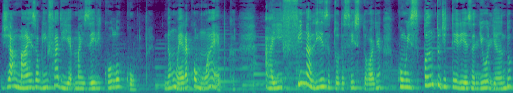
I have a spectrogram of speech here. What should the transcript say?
jamais alguém faria, mas ele colocou. Não era comum à época. Aí finaliza toda essa história com o espanto de Teresa lhe olhando,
